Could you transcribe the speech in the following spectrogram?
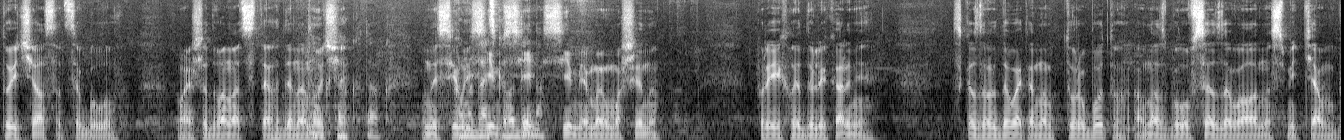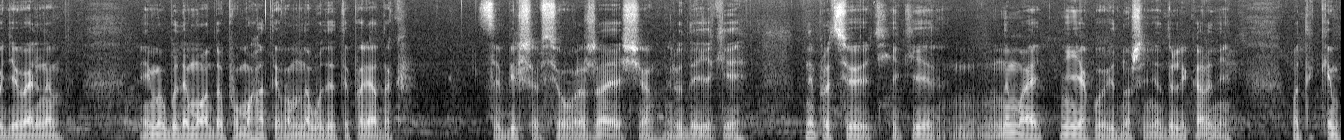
той час, а це було майже 12 година ночі. Так, так, так. Вони сіли сім, сі- сім'ями в машину, приїхали до лікарні, сказали, давайте нам ту роботу, а в нас було все завалено сміттям будівельним. І ми будемо допомагати вам наводити порядок. Це більше всього вражає, що люди, які не працюють, які не мають ніякого відношення до лікарні, от таким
